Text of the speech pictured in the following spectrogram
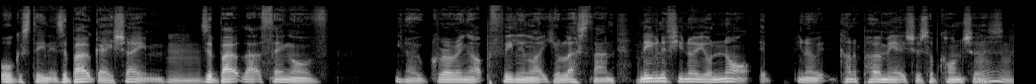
Augustine, is about gay shame. Mm. It's about that thing of, you know, growing up feeling like you're less than, and Mm. even if you know you're not, it, you know, it kind of permeates your subconscious. Mm.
